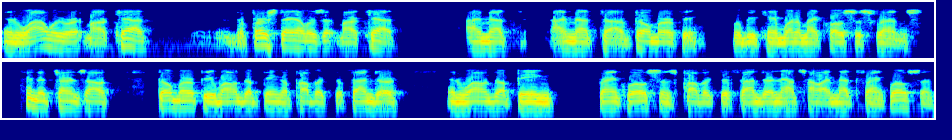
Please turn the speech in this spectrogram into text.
and while we were at Marquette, the first day I was at Marquette, I met I met uh, Bill Murphy, who became one of my closest friends. And it turns out Bill Murphy wound up being a public defender and wound up being Frank Wilson's public defender, and that's how I met Frank Wilson.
